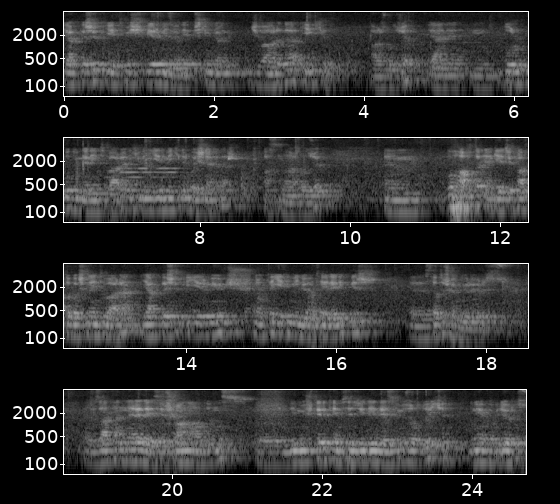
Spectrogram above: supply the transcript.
yaklaşık 71 milyon, 72 milyon civarı da ilk yıl arz olacak. Yani m, bu, bugünden itibaren 2022'nin başına kadar aslında arz olacak. Bu hafta, yani gelecek hafta başına itibaren yaklaşık 23.7 milyon TL'lik bir e, satış öngörüyoruz. Zaten neredeyse şu an aldığımız e, bir müşteri temsilciliği desteğimiz olduğu için bunu yapabiliyoruz.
